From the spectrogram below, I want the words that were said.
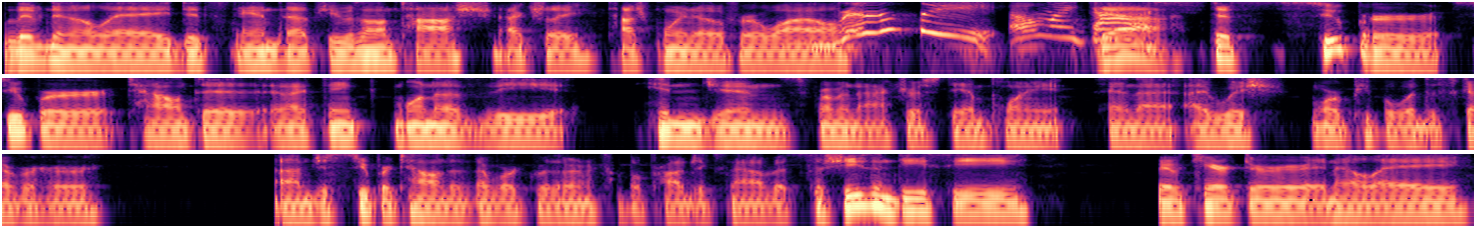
lived in la did stand up she was on tosh actually tosh point oh for a while Really? Oh my gosh. yeah, just super, super talented. And I think one of the hidden gems from an actress standpoint. And I, I wish more people would discover her. Um, just super talented. I've worked with her on a couple projects now. But so she's in DC. We have a character in LA,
